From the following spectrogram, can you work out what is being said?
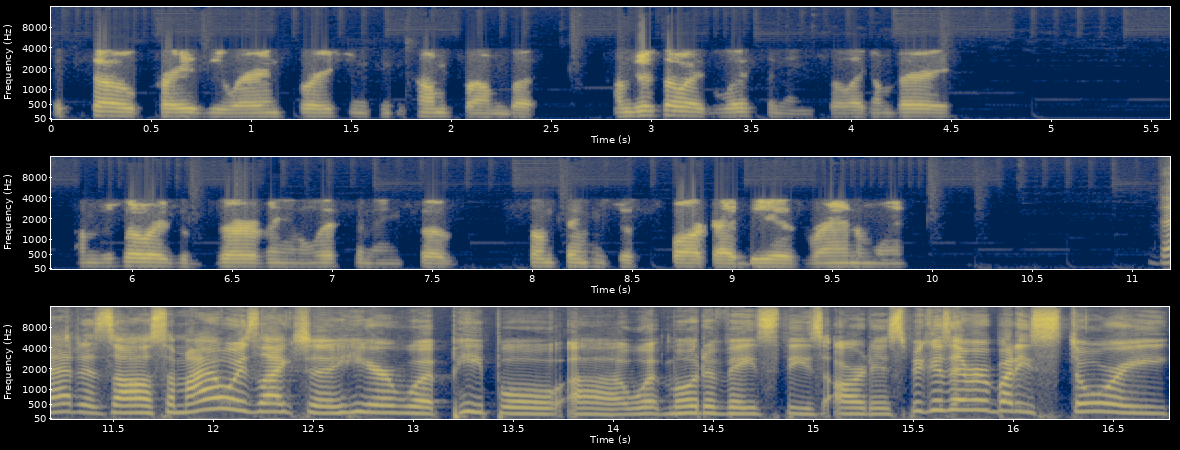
it's so crazy where inspiration can come from, but I'm just always listening. So like I'm very, I'm just always observing and listening. So some things just spark ideas randomly. That is awesome. I always like to hear what people, uh, what motivates these artists because everybody's story,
